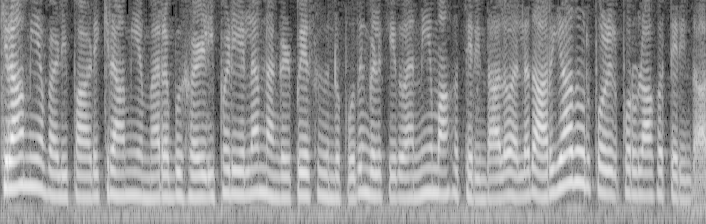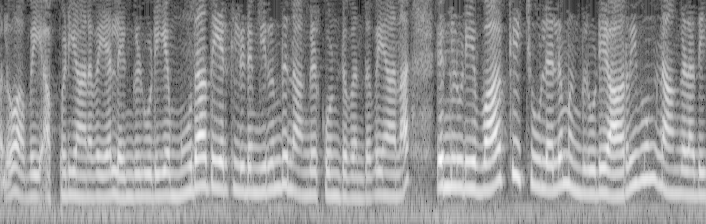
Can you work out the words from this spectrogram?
கிராமிய வழிபாடு கிராமிய மரபுகள் இப்படியெல்லாம் நாங்கள் பேசுகின்ற போது எங்களுக்கு ஏதோ அந்நியமாக தெரிந்தாலோ அல்லது அறியாத ஒரு பொருள்- பொருளாக தெரிந்தாலோ அவை அப்படியானவை அல்ல எங்களுடைய மூதாதையர்களிடம் இருந்து நாங்கள் கொண்டு வந்தவை. ஆனால் எங்களுடைய வாழ்க்கை சூழலும் எங்களுடைய அறிவும் நாங்கள் அதை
